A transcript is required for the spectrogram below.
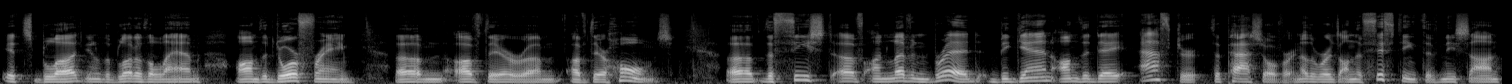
its blood, you know, the blood of the lamb, on the doorframe um, of, their, um, of their homes. Uh, the Feast of Unleavened Bread began on the day after the Passover, in other words, on the 15th of Nisan,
